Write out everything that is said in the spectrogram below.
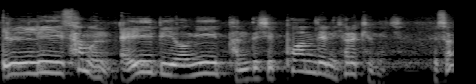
1, 2, 3은 AB형이 반드시 포함되는 혈액형이지. 그래서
